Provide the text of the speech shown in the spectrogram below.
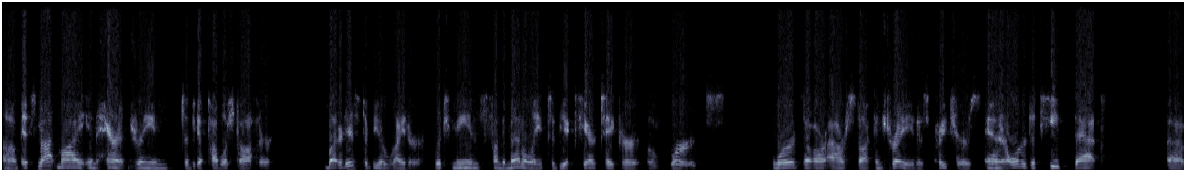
Um, it's not my inherent dream to be a published author, but it is to be a writer, which means fundamentally to be a caretaker of words. Words are our stock in trade as preachers, and in order to keep that uh,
